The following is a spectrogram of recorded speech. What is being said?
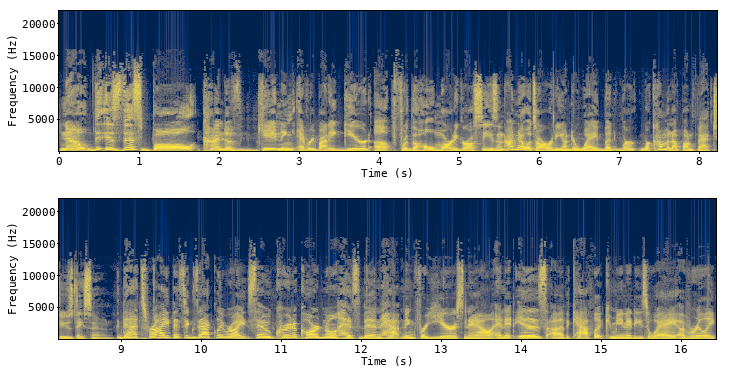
Now, th- is this ball kind of getting everybody geared up for the whole Mardi Gras season? I know it's already underway, but we're, we're coming up on Fat Tuesday soon. That's right. That's exactly right. So, Krewe de Cardinal has been happening for years now, and it is uh, the Catholic community's way way of really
